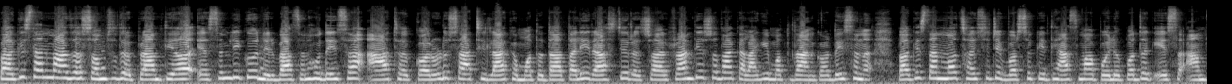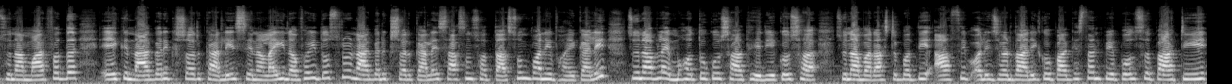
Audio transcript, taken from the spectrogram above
पाकिस्तानमा आज संसद प्रान्तीय एसेम्ब्लीको निर्वाचन हुँदैछ। आठ करोड़ साठी लाख मतदाताले राष्ट्रिय र चार प्रान्तीय सभाका लागि मतदान गर्दैछन्। पाकिस्तानमा छैसठी वर्षको इतिहासमा पहिलो पटक यस आमचुनाव मार्फत एक नागरिक सरकारले सेनालाई नभई दोस्रो नागरिक सरकारलाई शासन सत्ता सुम्पने भएकाले चुनावलाई महत्वको साथ हेरिएको छ। चुनावमा राष्ट्रपति आसिफ अली जरदारीको पाकिस्तान पिपल्स पार्टी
